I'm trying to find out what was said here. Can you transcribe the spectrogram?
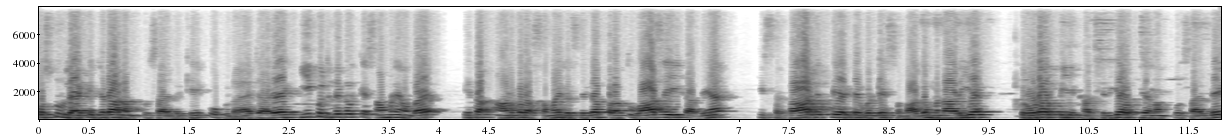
ਉਸ ਨੂੰ ਲੈ ਕੇ ਜਿਹੜਾ ਅਨੰਦਪੁਰ ਸਾਹਿਬ ਵਿਖੇ ਉਹ ਬੁਲਾਇਆ ਜਾ ਰਿਹਾ ਹੈ। ਕੀ ਕੁਝ ਨਿਕਲ ਕੇ ਸਾਹਮਣੇ ਆਉਂਦਾ ਹੈ ਇਹ ਤਾਂ ਆਉਣ ਵਾਲਾ ਸਮਾਂ ਹੀ ਦੱਸੇਗਾ, ਪਰੰਤੂ ਆਸ ਇਹੀ ਕਰਦੇ ਹਾਂ ਕਿ ਸਰਕਾਰ ਜਿੱਥੇ ਐਡੇ ਵੱਡੇ ਸਮਾਗਮ ਮਨਾ ਰਹੀ ਹੈ, ਕਰੋੜਾਂ ਰੁਪਏ ਖਰਚ ਰਹੀ ਹੈ ਉੱਥੇ ਅਨੰਦਪੁਰ ਸਾਹਿਬ ਦੇ,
